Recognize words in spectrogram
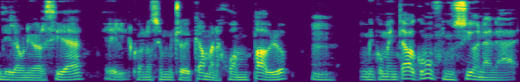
de la universidad, él conoce mucho de cámara, Juan Pablo, mm. me comentaba cómo funciona la,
